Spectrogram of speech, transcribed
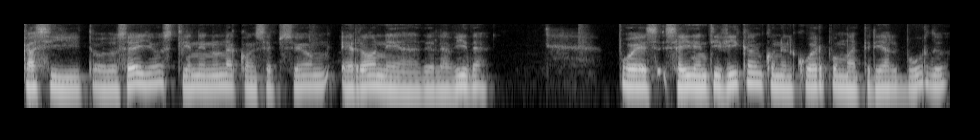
Casi todos ellos tienen una concepción errónea de la vida, pues se identifican con el cuerpo material burdo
